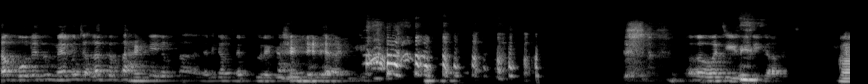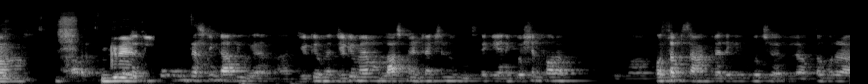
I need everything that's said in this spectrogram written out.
सब बोले तो मैं कुछ अलग करता हटके करता। मैंने कहा फिर तू रिकमेंड ले ले हटके। वो चीज़ थी काफ़ी। हाँ ग्रेट इंटरेस्टिंग काफ़ी हुआ जीटीओ में जीटीओ मैम लास्ट में इंटरेक्शन में पूछते कि एनी क्वेश्चन फॉर वो सब शांत रहते कि कुछ तो पूरा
